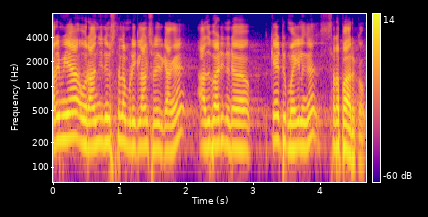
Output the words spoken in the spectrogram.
அருமையாக ஒரு அஞ்சு நிமிஷத்தில் முடிக்கலாம்னு சொல்லியிருக்காங்க. அதுபடி கேட்டு மகிழுங்க. சிறப்பாக இருக்கும்.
